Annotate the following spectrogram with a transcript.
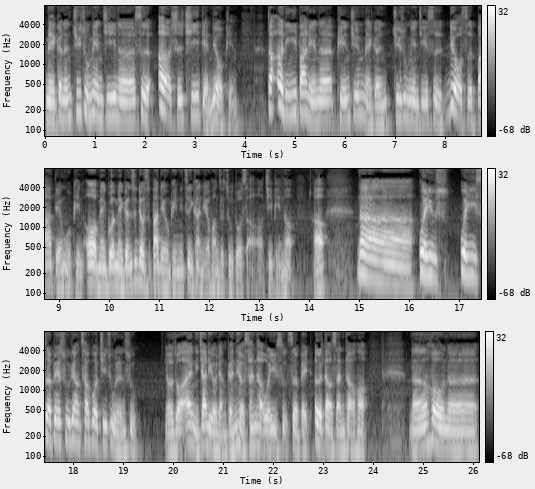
每个人居住面积呢是二十七点六平。到二零一八年呢，平均每个人居住面积是六十八点五平哦。美国每个人是六十八点五平，你自己看你的房子住多少哦？几平哦？好，那卫浴卫浴设备数量超过居住人数，有人说，哎，你家里有两个，你有三套卫浴设设备，二到三套哈。然后呢，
